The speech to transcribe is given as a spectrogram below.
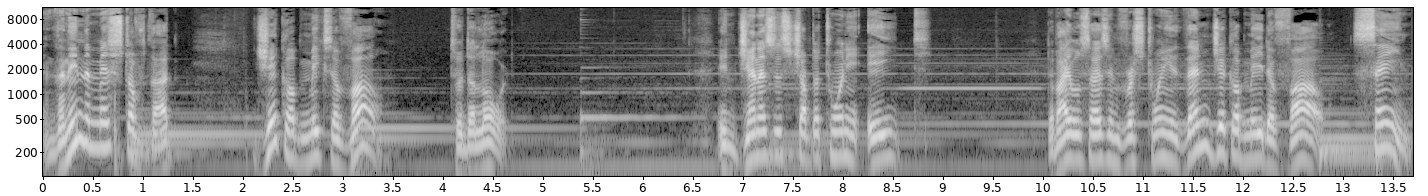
And then, in the midst of that, Jacob makes a vow to the Lord. In Genesis chapter 28, the Bible says in verse 20, Then Jacob made a vow, saying,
